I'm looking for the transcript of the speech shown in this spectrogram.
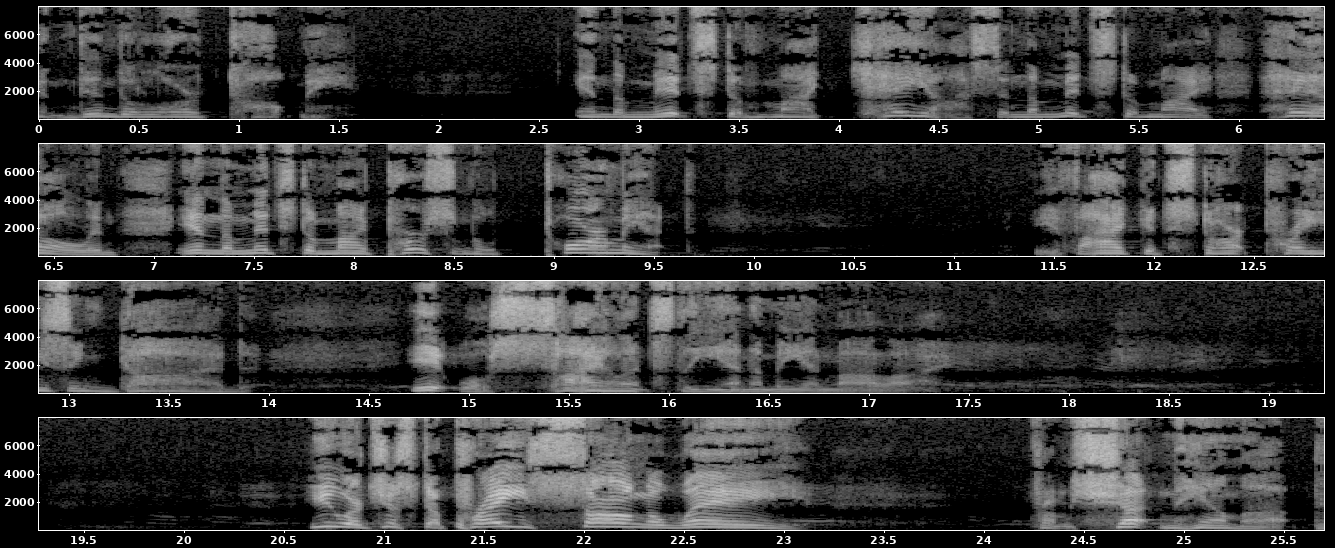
And then the Lord taught me in the midst of my chaos, in the midst of my hell, and in the midst of my personal torment, if I could start praising God, it will silence the enemy in my life. You are just a praise song away from shutting him up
